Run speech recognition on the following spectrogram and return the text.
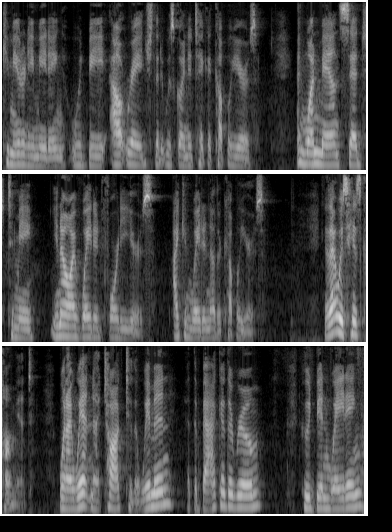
community meeting would be outraged that it was going to take a couple years. And one man said to me, You know, I've waited 40 years. I can wait another couple years. Now, that was his comment. When I went and I talked to the women at the back of the room who'd been waiting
